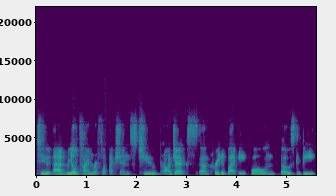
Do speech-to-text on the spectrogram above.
to add real-time reflections to projects um, created by Eighth Wall, and those could be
